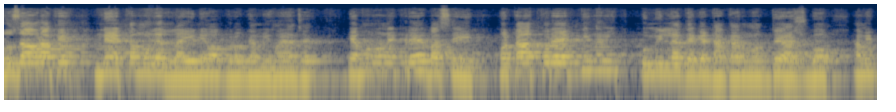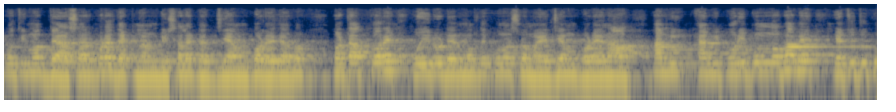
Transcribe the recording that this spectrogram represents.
রোজাও রাখে নেকামলের লাইনে অগ্রগামী হয়ে যায়। এমন অনেক র্যাব আছে হঠাৎ করে একদিন আমি কুমিল্লা থেকে ঢাকার মধ্যে আসব। আমি প্রতিমধ্যে আসার পরে দেখলাম বিশাল একটা জ্যাম পড়ে গেল। হঠাৎ করে ওই রোডের মধ্যে কোনো সময় জ্যাম পড়ে না। আমি আমি পরিপূর্ণভাবে এতটুকু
